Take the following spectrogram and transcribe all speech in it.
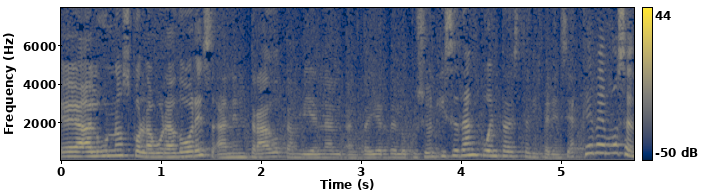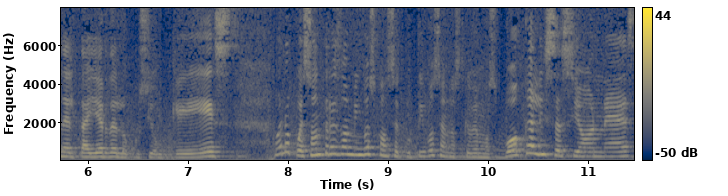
Eh, algunos colaboradores han entrado también al, al taller de locución y se dan cuenta de esta diferencia. ¿Qué vemos en el taller de locución? Que es, bueno, pues son tres domingos consecutivos en los que vemos vocalizaciones,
